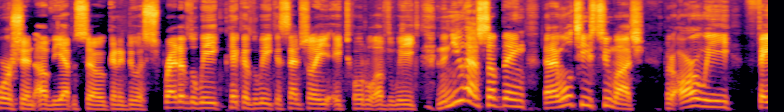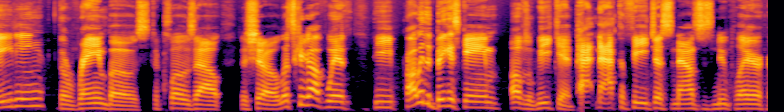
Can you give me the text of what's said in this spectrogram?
portion of the episode. Going to do a spread of the week, pick of the week, essentially a total of the week. And then you have something that I won't tease too much, but are we fading the rainbows to close out the show? Let's kick off with the probably the biggest game of the weekend. Pat McAfee just announced his new player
